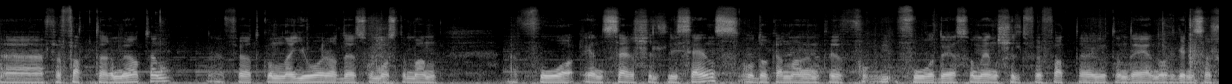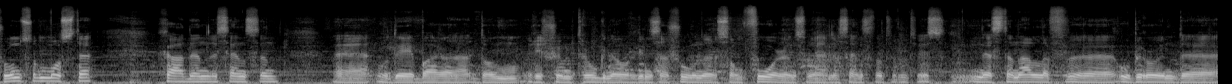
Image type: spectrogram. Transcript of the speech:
eh, författarmöten. För att kunna göra det så måste man eh, få en särskild licens och då kan man inte få, det som enskild författare utan det är en organisation som måste ha den licensen. Eh, och det är bara de regimtrogna organisationer som får en sån här licens naturligtvis. Nästan alla eh, oberoende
